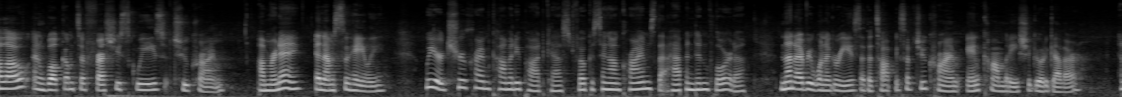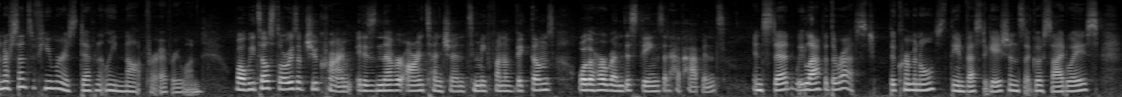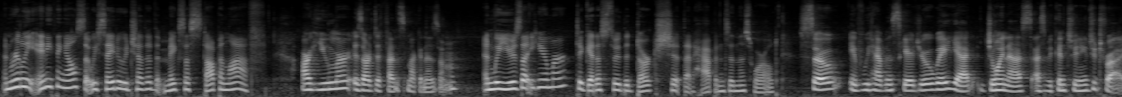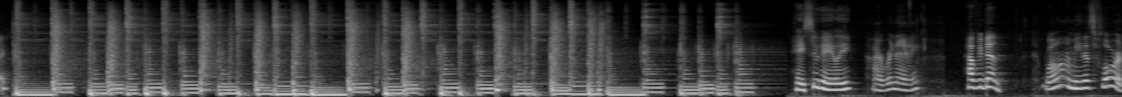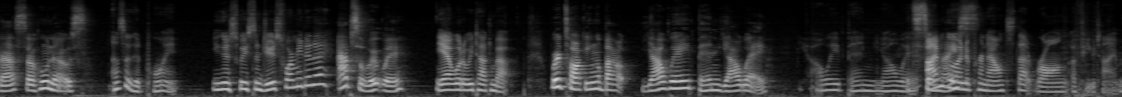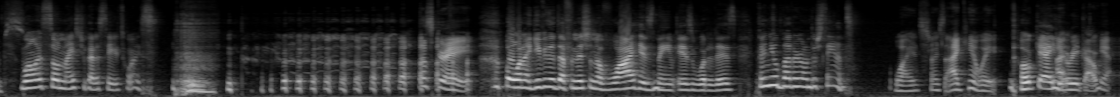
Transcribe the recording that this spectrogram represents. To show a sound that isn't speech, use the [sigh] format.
Hello and welcome to Freshly Squeezed True Crime. I'm Renee. And I'm Suhaili. We are a true crime comedy podcast focusing on crimes that happened in Florida. Not everyone agrees that the topics of true crime and comedy should go together. And our sense of humor is definitely not for everyone. While we tell stories of true crime, it is never our intention to make fun of victims or the horrendous things that have happened. Instead, we laugh at the rest the criminals, the investigations that go sideways, and really anything else that we say to each other that makes us stop and laugh. Our humor is our defense mechanism. And we use that humor to get us through the dark shit that happens in this world. So, if we haven't scared you away yet, join us as we continue to try. Hey, Suhaili. Hi, Renee. How have you been? Well, I mean, it's Florida, so who knows? That's a good point. You gonna squeeze some juice for me today? Absolutely. Yeah, what are we talking about? We're talking about Yahweh ben Yahweh. Yahweh ben Yahweh. It's so I'm nice. going to pronounce that wrong a few times. Well, it's so nice you got to say it twice. [laughs] That's great. [laughs] But when I give you the definition of why his name is what it is, then you'll better understand. Why it's nice. I can't wait. [laughs] Okay, here we go. Yeah.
